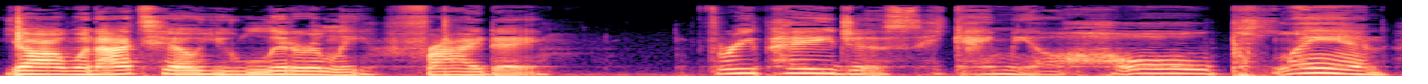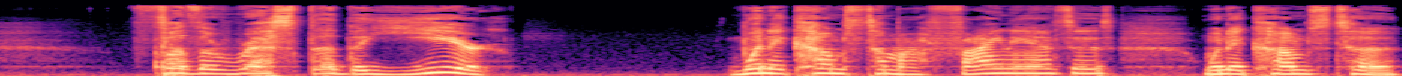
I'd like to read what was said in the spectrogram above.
Y'all, when I tell you literally Friday, three pages, he gave me a whole plan for the rest of the year. When it comes to my finances, when it comes to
